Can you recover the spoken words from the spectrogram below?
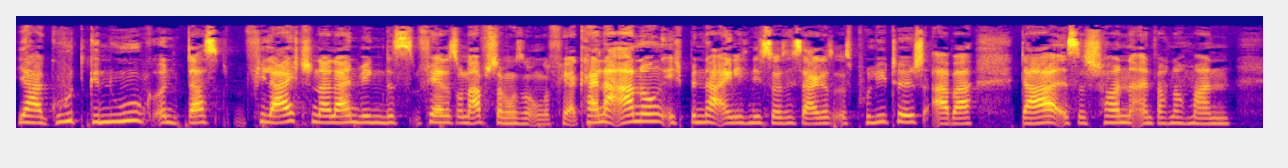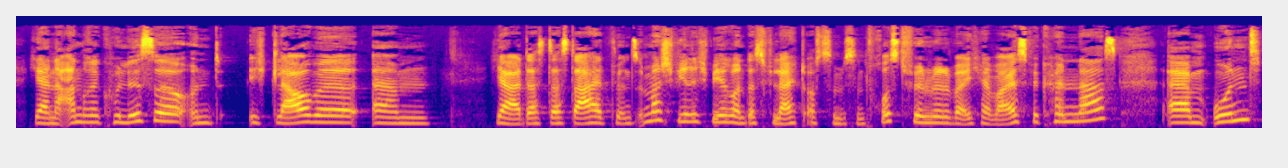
ja, gut genug und das vielleicht schon allein wegen des Pferdes ohne Abstammung so ungefähr. Keine Ahnung, ich bin da eigentlich nicht so, dass ich sage, es ist politisch, aber da ist es schon einfach nochmal ein, ja, eine andere Kulisse und ich glaube, ähm, ja, dass das da halt für uns immer schwierig wäre und das vielleicht auch zu ein bisschen Frust führen würde, weil ich ja weiß, wir können das. Ähm, und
